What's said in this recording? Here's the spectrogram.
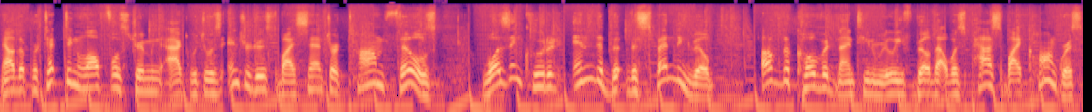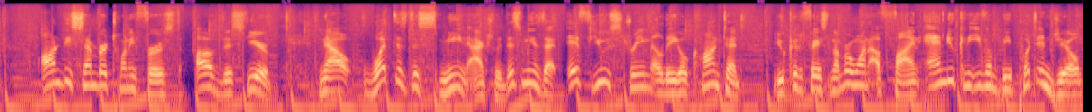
Now, the Protecting Lawful Streaming Act, which was introduced by Senator Thom Tillis, was included in the, the spending bill of the COVID 19 relief bill that was passed by Congress on December 21st of this year. Now, what does this mean actually? This means that if you stream illegal content, you could face number one, a fine, and you can even be put in jail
